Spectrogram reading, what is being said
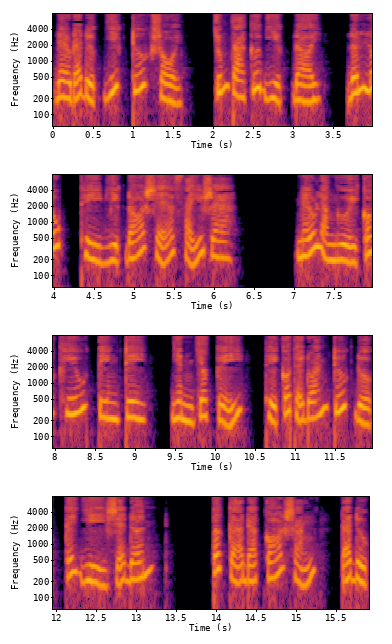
đều đã được viết trước rồi. Chúng ta cứ việc đợi, đến lúc thì việc đó sẽ xảy ra. Nếu là người có khiếu tiên tri, nhìn cho kỹ thì có thể đoán trước được cái gì sẽ đến. Tất cả đã có sẵn, đã được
